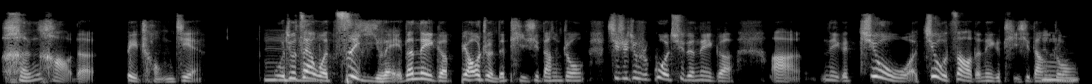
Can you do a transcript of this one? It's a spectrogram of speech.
很好的被重建。我就嗯。在我自以为的那个标准的体系当中，其实就是过去的那个啊、那个旧我旧造的那个体系当中，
